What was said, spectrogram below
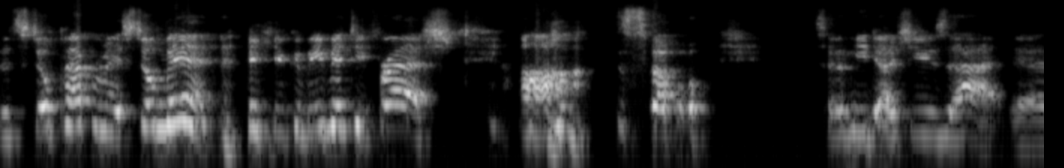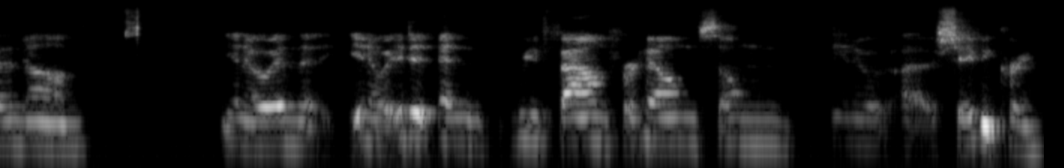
it's still peppermint, it's still mint. you can be minty fresh. Um, so, so he does use that. And, um, you know, and, the, you know, it, and we found for him some, you know, uh, shaving cream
